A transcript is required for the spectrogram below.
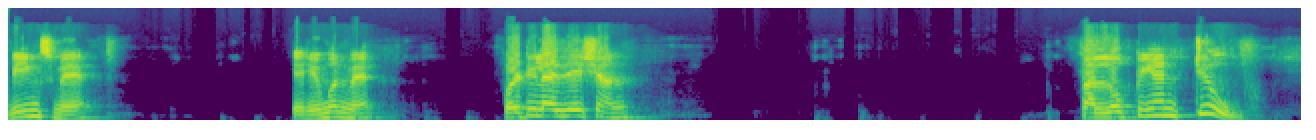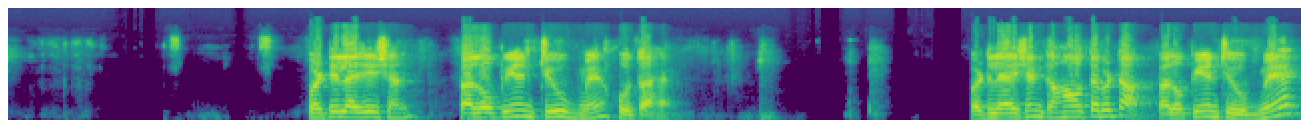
beings में, या ह्यूमन में fertilization fallopian tube fertilization fallopian tube में होता है। फर्टिलाइजेशन कहाँ होता है बेटा? फेलोपियन ट्यूब में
